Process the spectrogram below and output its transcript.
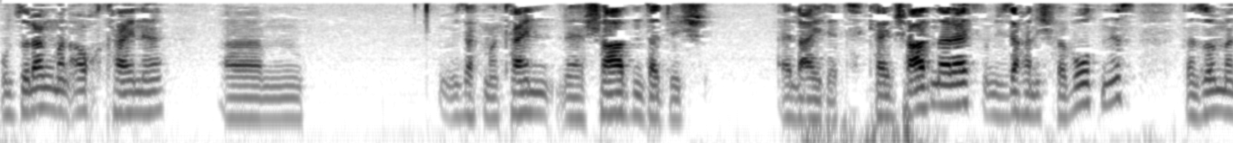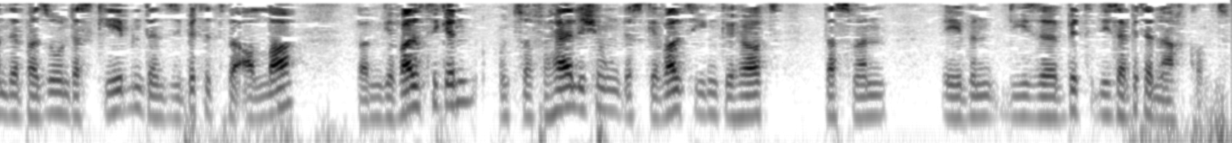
und solange man auch keine ähm, wie sagt man, keinen äh, Schaden dadurch erleidet. Kein Schaden erleidet und die Sache nicht verboten ist, dann soll man der Person das geben, denn sie bittet bei Allah beim Gewaltigen und zur Verherrlichung des Gewaltigen gehört, dass man eben diese Bitte, dieser Bitte nachkommt.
